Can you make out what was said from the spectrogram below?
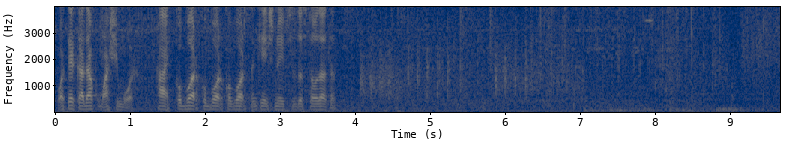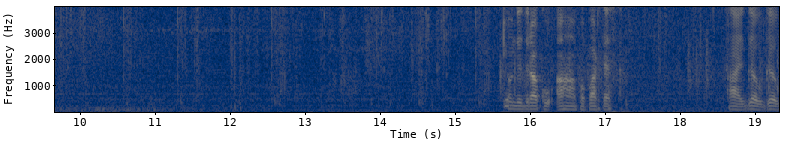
Poate că da acum și mor. Hai, cobor, cobor, cobor, să încheiem și noi episodul ăsta odată. E unde dracu? Aha, pe partea asta. Hai, go, go.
